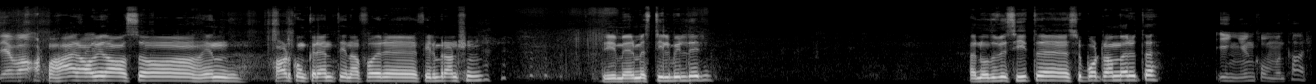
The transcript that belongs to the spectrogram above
Det var artig. Og her har vi da altså en hard konkurrent innenfor eh, filmbransjen. Driver mer med stillbilder. Er det noe du vil si til supporterne der ute? Ingen kommentar.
